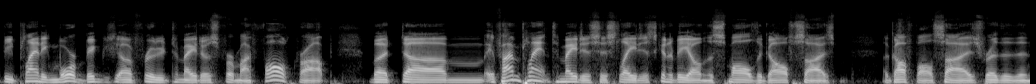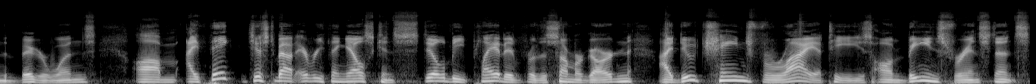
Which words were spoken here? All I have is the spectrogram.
be planting more big uh, fruited tomatoes for my fall crop. But um, if I'm planting tomatoes this late, it's going to be on the small, the golf size, a golf ball size, rather than the bigger ones. Um, I think just about everything else can still be planted for the summer garden. I do change varieties on beans, for instance.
